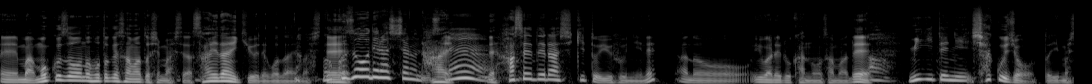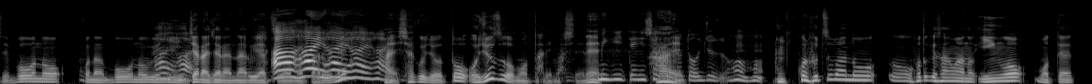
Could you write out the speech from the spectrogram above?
えーまあ木造の仏様としましては最大級でございまして。木造でいらっしゃるんですね、で長谷寺式というふうにね、あのー言われる観音様であ右手に釈上と言いまして棒のこの棒の上にはいはい。ジャラジャラなるやつをあはい持ったるね、はいはいはい、はい釈上とお数珠を持ってありましてね、右手に尺度とお数珠、うんうんうん。これ普通はあのうん仏さんはあの印を持って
